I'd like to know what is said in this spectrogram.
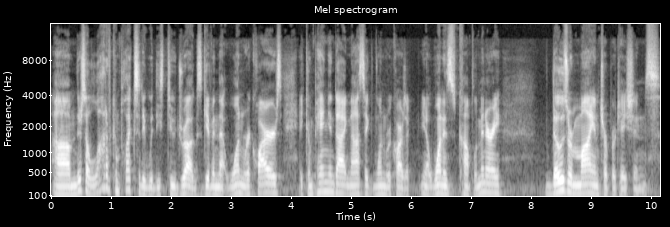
Um, there's a lot of complexity with these two drugs, given that one requires a companion diagnostic, one requires a, you know, one is complementary. Those are my interpretations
